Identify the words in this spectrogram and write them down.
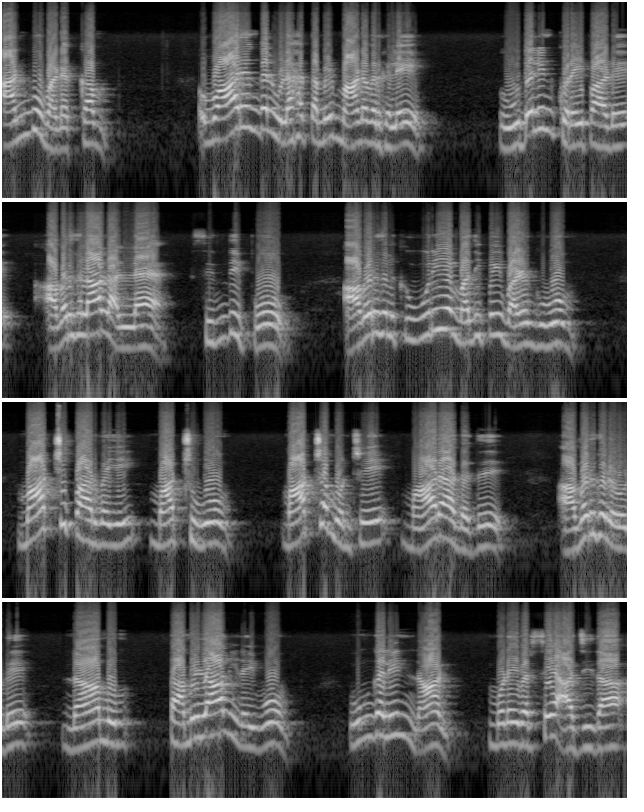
அன்பு வணக்கம். வாருங்கள் உலகத்தமிழ் மாணவர்களே. உடலின் குறைபாடு அவர்களால் அல்ல சிந்திப்போம். அவர்களுக்கு உரிய மதிப்பை வழங்குவோம். மாற்று பார்வையை மாற்றுவோம். மாற்றம் ஒன்றே மாறாதது. அவர்களோடு நாமும் தமிழால் இணைவோம். உங்களின் நான் முனைவர் சே அஜிதா.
